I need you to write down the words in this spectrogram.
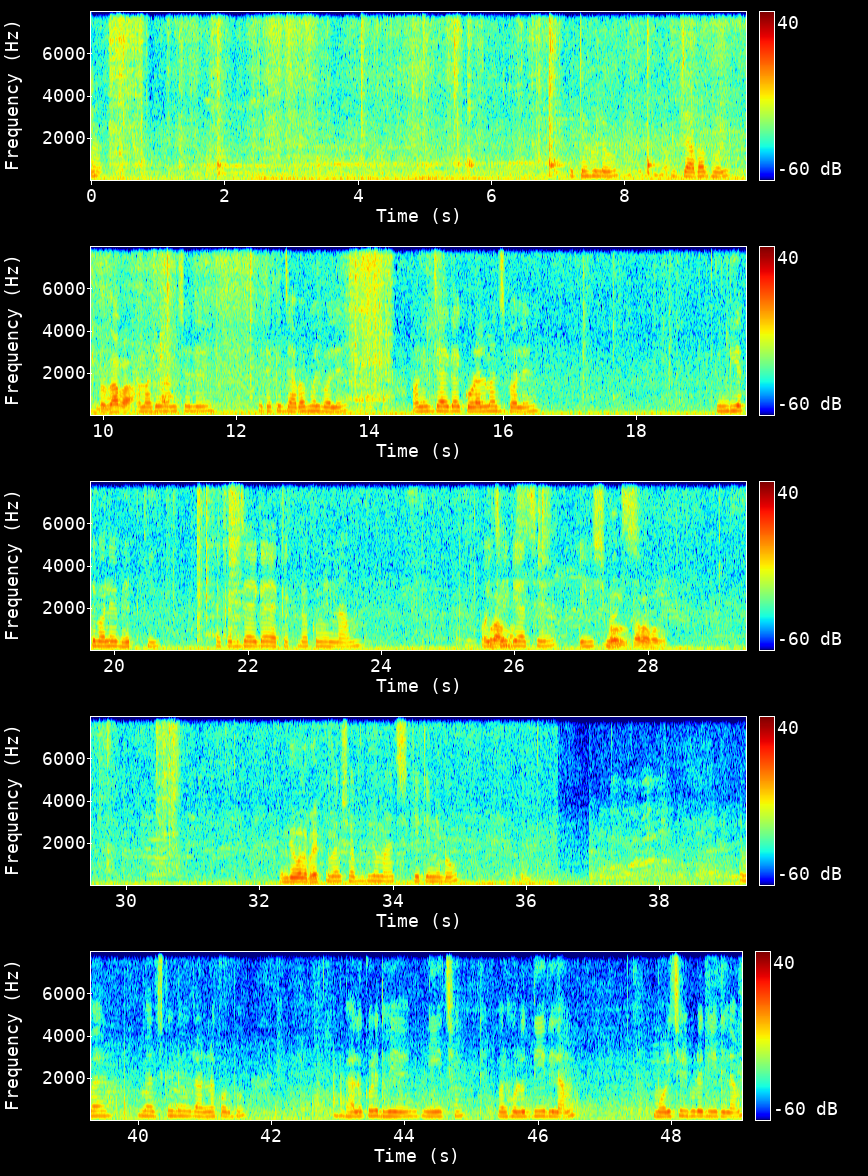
এটা হলো জাবা ভোল। আমাদের অঞ্চলে এটাকে জাবা ভোল বলে। অনেক জায়গায় কোরাল মাছ বলে। ইন্ডিয়াতে বলে ভেটকি। এক এক জায়গায় এক এক রকমের নাম। ওই সাইডে আছে ইলিশ মাছ। এবার সবগুলো মাছ কেটে নেব। এবার মাছগুলো রান্না করব। ভালো করে ধুয়ে নিয়েছি। এবার হলুদ দিয়ে দিলাম, মরিচের গুঁড়ো দিয়ে দিলাম,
